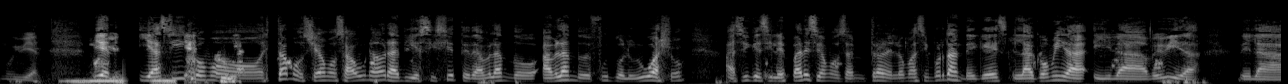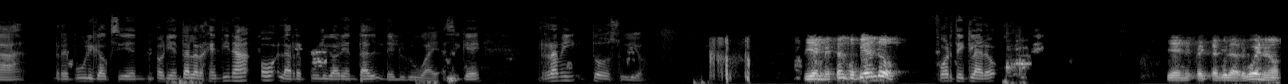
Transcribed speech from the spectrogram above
muy bien. Bien, y así como estamos, llegamos a una hora 17 de hablando, hablando de fútbol uruguayo, así que si les parece vamos a entrar en lo más importante, que es la comida y la bebida de la República Occident- Oriental Argentina o la República Oriental del Uruguay. Así que, Rami, todo suyo. Bien, ¿me están copiando? Fuerte y claro. Bien, espectacular. Bueno,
